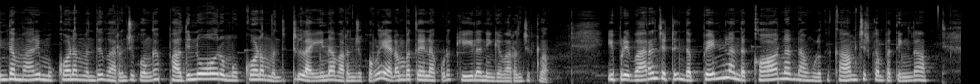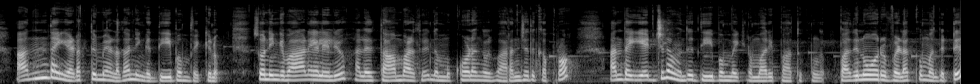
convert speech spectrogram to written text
இந்த மாதிரி முக்கோணம் வந்து வரைஞ்சிக்கோங்க. பதினோரு முக்கோணம் வந்துட்டு லைனாக வரைஞ்சிக்கோங்க. இடம்பத்தினா கூட கீழே நீங்கள் வரைஞ்சிக்கலாம். இப்படி வரைஞ்சிட்டு இந்த பெண்ணில் அந்த கார்னர் நான் உங்களுக்கு காமிச்சிருக்கேன் பார்த்தீங்களா அந்த இடத்து மேலே தான் நீங்கள் தீபம் வைக்கணும். ஸோ நீங்கள் வாழை இலையிலையோ அல்லது தாம்பாளத்துலையோ இந்த முக்கோணங்கள் வரைஞ்சதுக்கப்புறம் அந்த எட்ஜில் வந்து தீபம் வைக்கிற மாதிரி பார்த்துக்கோங்க பதினோரு விளக்கும் வந்துட்டு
